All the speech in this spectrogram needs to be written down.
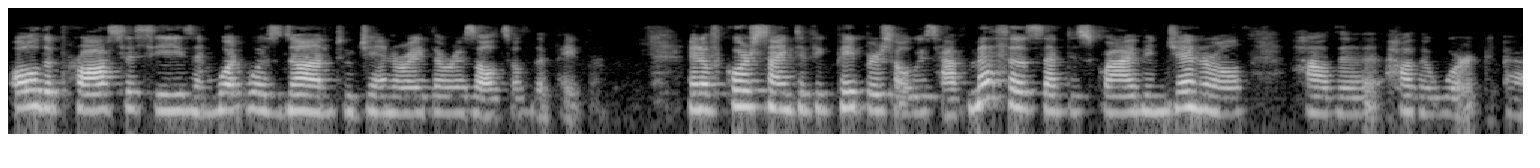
all the processes and what was done to generate the results of the paper. And of course, scientific papers always have methods that describe in general how the, how the work uh,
